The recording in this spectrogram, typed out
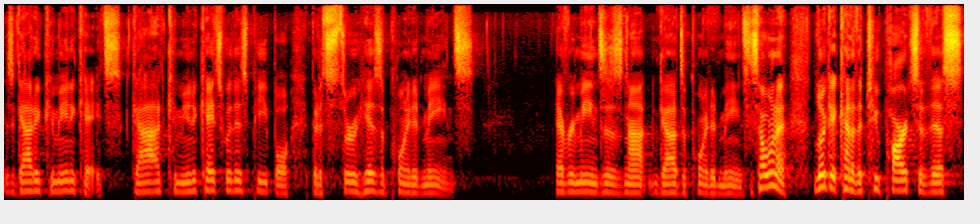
is a God who communicates. God communicates with his people, but it's through his appointed means. Every means is not God's appointed means. So I want to look at kind of the two parts of this,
